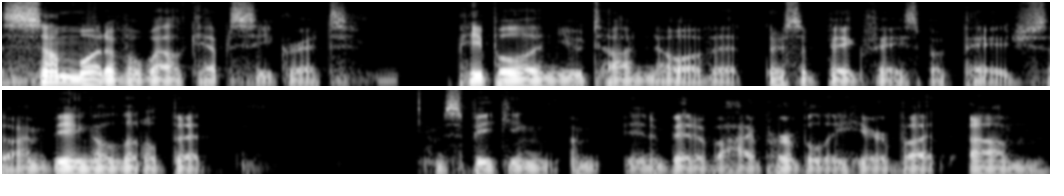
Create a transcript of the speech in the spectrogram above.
somewhat of a well kept secret. People in utah know of it. There's a big facebook page so i'm being a little bit i'm speaking in a bit of a hyperbole here but um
